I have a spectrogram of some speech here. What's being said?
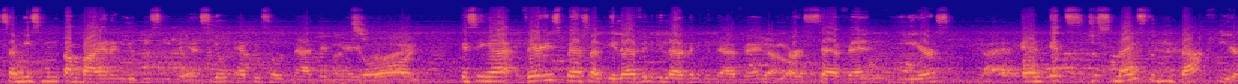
sa mismong tambayan ng UPCBS yung episode natin That's ngayon. right. Kasi nga, very special, 11, 11, 11. Yeah. We are seven years Yeah. And it's just nice to be back here.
